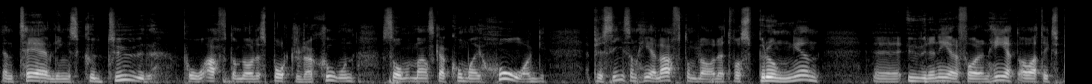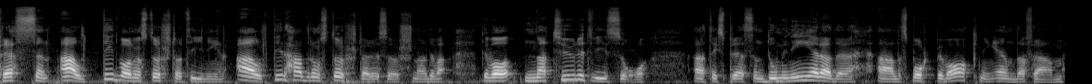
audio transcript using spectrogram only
en tävlingskultur på Aftonbladets sportredaktion som man ska komma ihåg, precis som hela Aftonbladet var sprungen eh, ur en erfarenhet av att Expressen alltid var den största tidningen, alltid hade de största resurserna. Det var, det var naturligtvis så att Expressen dominerade all sportbevakning ända fram,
